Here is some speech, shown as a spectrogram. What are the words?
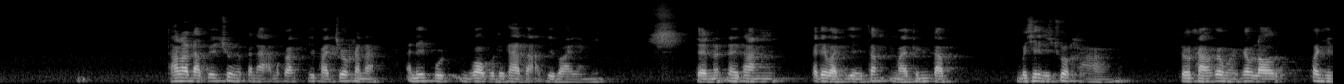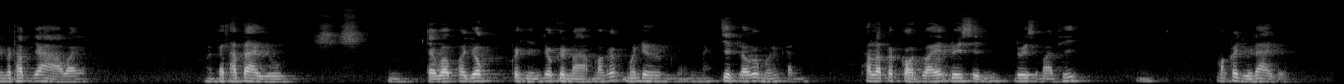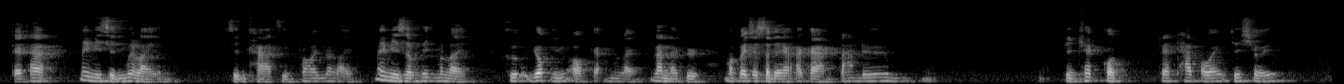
ถ้าเราดับด้วยชั่วขณะมันก็นิพพานชั่วขณะ อันนี้พูดว่าพุทธทาสอธิบายอย่างนี้ แต่ในทางปฏิบัติจริงต้องหมายถึงดับ ไม่ใช่ในชั่วคราวชั่วคราวก็เหมือนกับเราเอาหินมาทับหญ้าไว้ มันก็ทับได้อยู่แต่ว่าพอยกก็หินยกขึ้นมา มันก็เหมือนเดิมเห็นไหมจิตเราก็เหมือนกัน ถ้าเราไปกอดไว้ด้วยศีลด้วยสมาธิ มันก็อยู่ได้อยู่แต่ถ้าไม่มีศีลเมื่อไหร่ศีลขาดศีลพร้อยเมื่อไหร่ ไม่มีสมาธิเมื่อไหร่ คือยกหินออกจากเมื่อไหร่ นั่นแหละคือ มันก็จะแสดงอาการตามเดิม เพียงแค่กดแค่ทับเอาไว้เฉย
